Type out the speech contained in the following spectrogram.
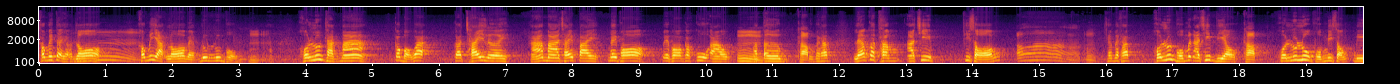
เขาไม่แต่อยากรออมเขาไม่อยากรอแบบรุ่นรุ่นผม อืม คนรุ่นถัดมา ก็บอกว่าก็ใช้เลย หามาใช้ไปไม่พอไม่พอก็กู้เอาอืมมาเติมครับถูกไหมครับ แล้วก็ทำอาชีพที่สองอ่าอืมใช่ไหมครับ คนรุ่นผมเป็นอาชีพเดียวครับ คนรุ่นลูกผมมีสองมี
